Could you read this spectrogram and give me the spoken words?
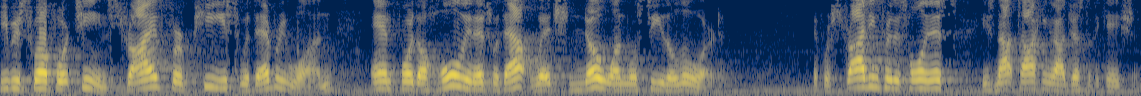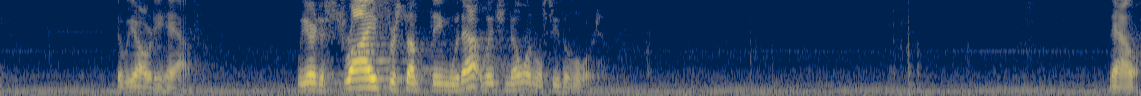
Hebrews 12:14 Strive for peace with everyone and for the holiness without which no one will see the Lord. If we're striving for this holiness, he's not talking about justification that we already have. We are to strive for something without which no one will see the Lord. Now,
